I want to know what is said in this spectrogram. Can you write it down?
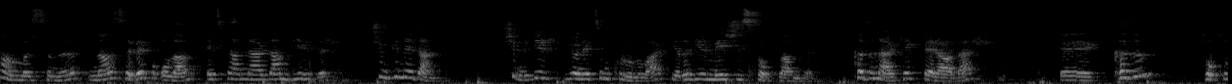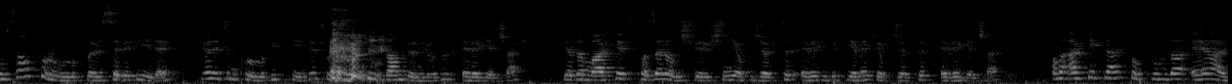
almasına sebep olan etkenlerden biridir. Çünkü neden? Şimdi bir yönetim kurulu var ya da bir meclis toplandı. Kadın erkek beraber. Ee, kadın toplumsal sorumlulukları sebebiyle yönetim kurulu bittiğinde çocuğu okuldan dönüyordur, eve geçer. Ya da market, pazar alışverişini yapacaktır, eve gidip yemek yapacaktır, eve geçer. Ama erkekler toplumda eğer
